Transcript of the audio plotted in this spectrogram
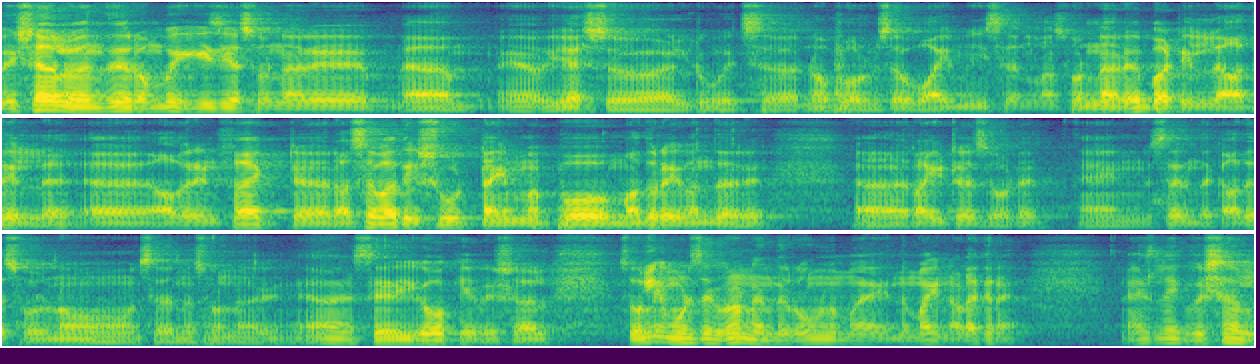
விஷால் வந்து ரொம்ப ஈஸியாக சொன்னார். Yes do it's no problem sir வாய் மீசர்லாம் சொன்னார். பட் இல்லை அது இல்லை. அவர் in fact Rasavathi shoot time அப்போது மதுரை வந்தார் ரைட்டர்ஸோட அண்ட் சார் இந்த கதை சொல்லணும் சார்னு சொன்னார். சரி ஓகே விஷால். சொல்லி முடிச்சதுக்கப்புறம் நான் இந்த ரூமில் இந்த மாதிரி நடக்கிறேன். இட்ஸ் லைக் விஷால்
